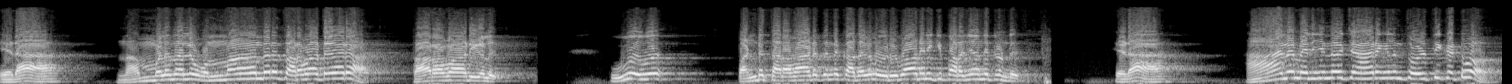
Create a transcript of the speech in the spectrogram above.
എടാ നമ്മൾ നല്ല ഒന്നാം തരം തറവാട്ടുകാരാ. തറവാടികൾ. ഉവ്വ്. പണ്ട് തറവാടത്തിന്റെ കഥകൾ ഒരുപാട് എനിക്ക് പറഞ്ഞു തന്നിട്ടുണ്ട്. എടാ ആന മെലിഞ്ഞെന്ന് വെച്ച് ആരെങ്കിലും തൊഴുത്തി കെട്ടുവോ?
